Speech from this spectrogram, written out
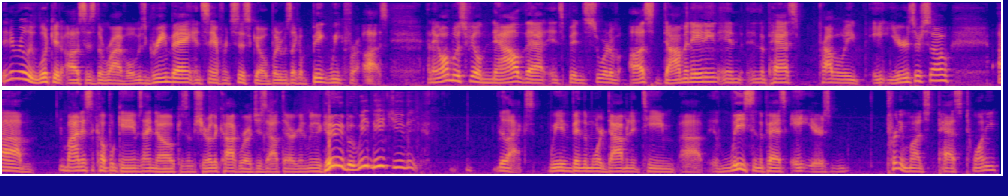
they didn't really look at us as the rival. It was Green Bay and San Francisco, but it was like a big week for us. And I almost feel now that it's been sort of us dominating in, in the past probably eight years or so. Um, minus a couple games, I know, because I'm sure the cockroaches out there are going to be like, hey, but we beat you. Relax. We've been the more dominant team, uh, at least in the past eight years, pretty much past 20,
